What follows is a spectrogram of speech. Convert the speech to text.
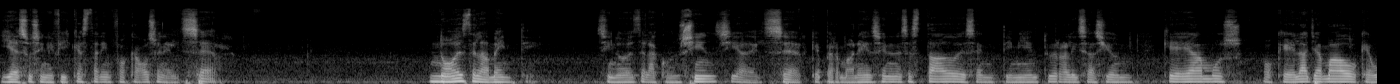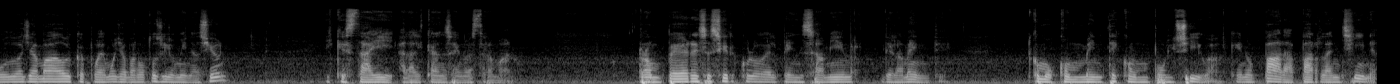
Y eso significa estar enfocados en el ser. No desde la mente, sino desde la conciencia del ser que permanece en ese estado de sentimiento y realización que hemos o que él ha llamado, que Buda ha llamado y que podemos llamar nosotros iluminación y que está ahí al alcance de nuestra mano. Romper ese círculo del pensamiento de la mente como con mente compulsiva, que no para, parlanchina.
